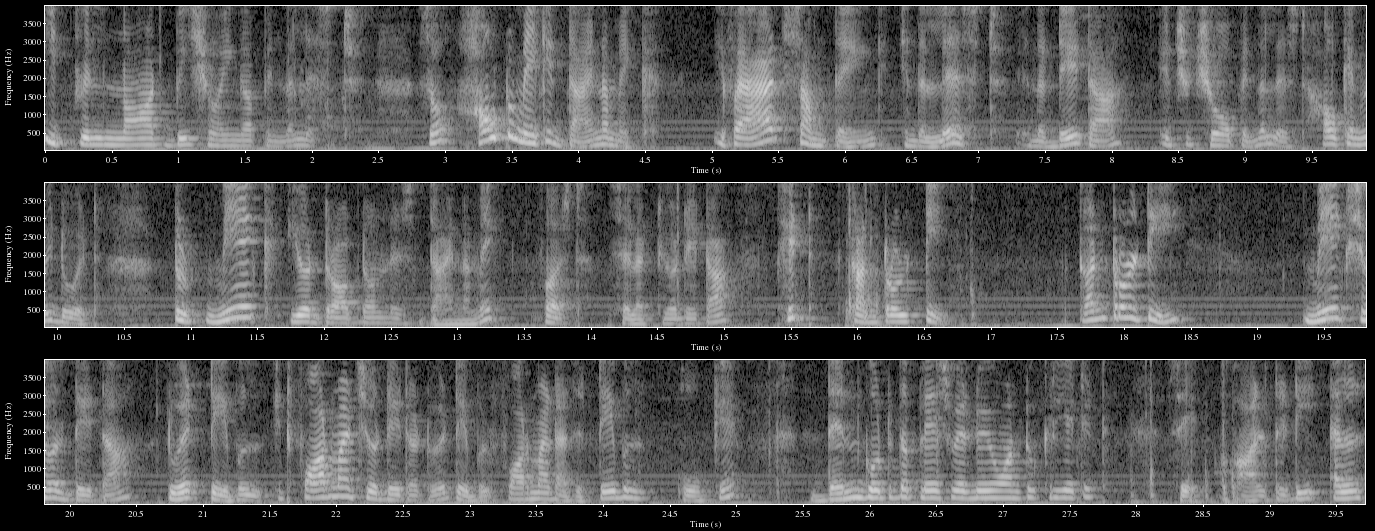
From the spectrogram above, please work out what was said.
it will not be showing up in the list. So how to make it dynamic? If i add something in the list in the data it should show up in the list. How can we do it? To make your drop down list dynamic first select your data hit control t. Control t makes your data to a table. It formats your data to a table. Format as a table okay. Then go to the place where do you want to create it? Say alt dl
